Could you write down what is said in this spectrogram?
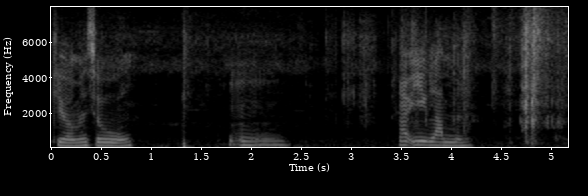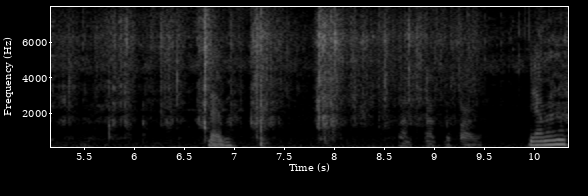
เกี่ยวมันสูงอืมเอาอีกลำมันนะได้ปะำนั่นหักไปไปยามันนะ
